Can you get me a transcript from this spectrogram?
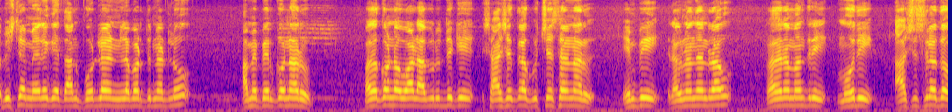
అభిష్టం మేరకే తాను పోటీలో నిలబడుతున్నట్లు ఆమె పేర్కొన్నారు. పదకొండవ వార్డు అభివృద్ధికి శాశ్వతగా కృషి చేస్తారన్నారు. ఎంపీ రఘునందన్ రావు ప్రధానమంత్రి మోదీ ఆశీస్సులతో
